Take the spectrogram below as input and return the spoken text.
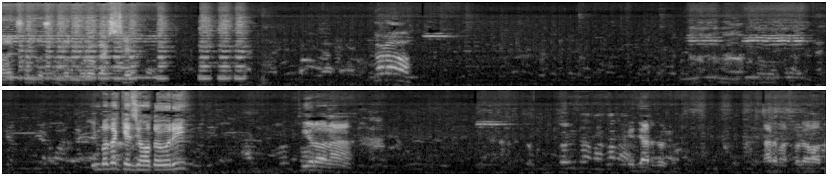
অনেক সুন্দর সুন্দর মোরগ আসছে। কিংবা কেজি হতো করি? কিলো না। কেজি আর আর মাছটা হত।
